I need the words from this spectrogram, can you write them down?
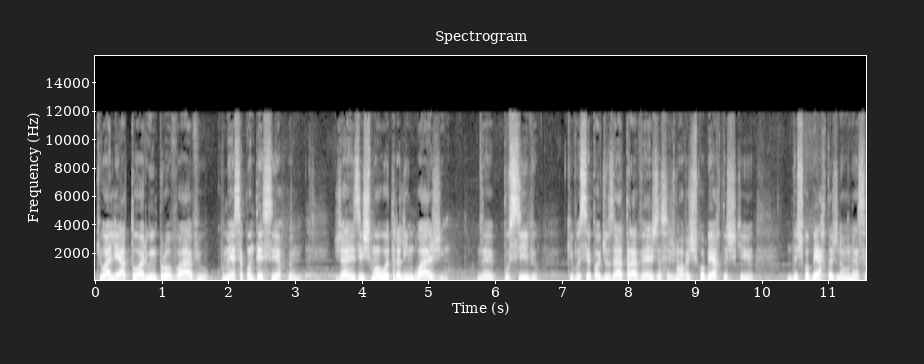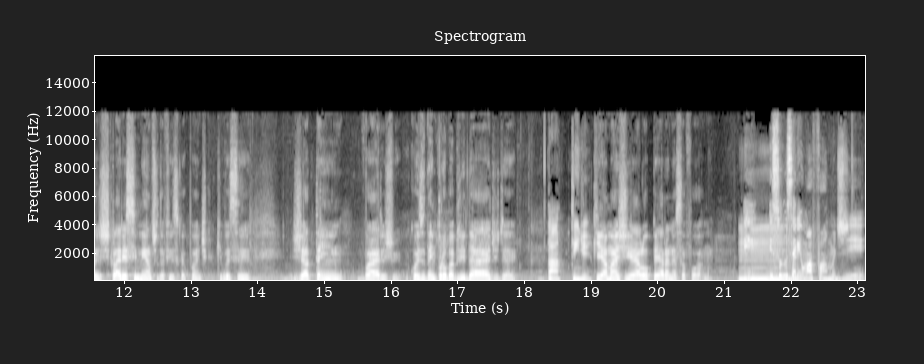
que o aleatório, o improvável, comece a acontecer. Já existe uma outra linguagem né, possível que você pode usar através dessas novas descobertas que descobertas não, nesses né, esclarecimentos da física quântica que você já tem várias coisas da improbabilidade, da, tá, entendi. Que a magia ela opera nessa forma. Hum. Isso não seria uma forma de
